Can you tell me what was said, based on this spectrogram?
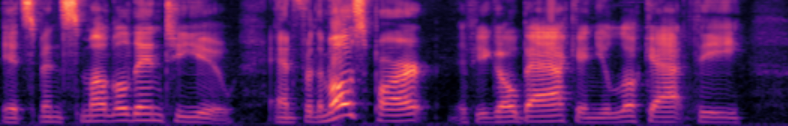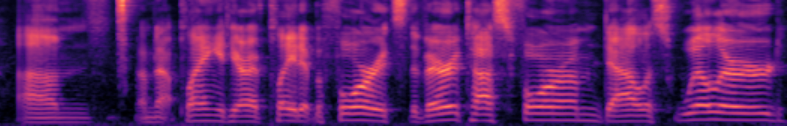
It's been smuggled into you. And for the most part, if you go back and you look at the, um, I'm not playing it here, I've played it before. It's the Veritas Forum, Dallas Willard.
